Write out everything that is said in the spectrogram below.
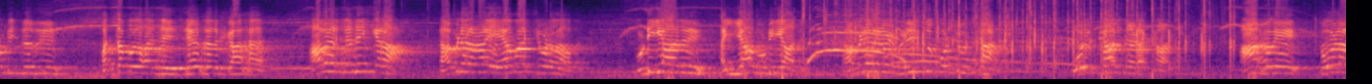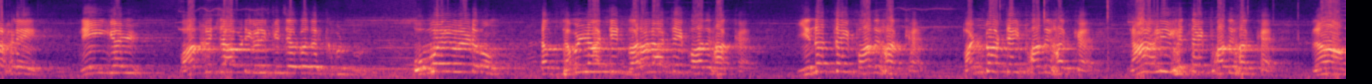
முடிந்தது? பத்தொன்பதாவது தேர்தலுக்காக அவர் நினைக்கிறார் தமிழர்களை ஏமாற்றி விடலாம் முடியாது ஐயா முடியாது. தமிழர்கள் விழித்துக் கொண்டு விட்டார் ஒரு கால் நடக்காது. ஆகவே தோழர்களே நீங்கள் வாக்குச்சாவடிகளுக்கு செல்வதற்கு முன்பு ஒவ்வொருவரிடமும் நம் தமிழ்நாட்டின் வரலாற்றை பாதுகாக்க இனத்தை பாதுகாக்க பண்பாட்டை பாதுகாக்க நாகரீகத்தை பாதுகாக்க நாம்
